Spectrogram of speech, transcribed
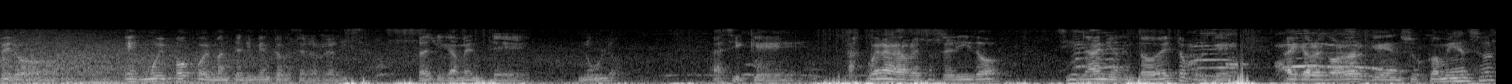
pero es muy poco el mantenimiento que se le realiza, prácticamente nulo. Así que Ascuénaga ha retrocedido 100 años en todo esto porque hay que recordar que en sus comienzos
